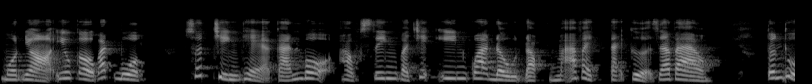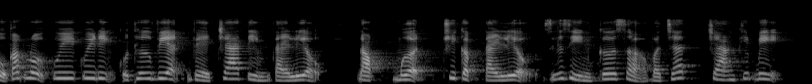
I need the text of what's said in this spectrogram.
Một nhỏ yêu cầu bắt buộc, xuất trình thẻ cán bộ, học sinh và check-in qua đầu đọc mã vạch tại cửa ra vào. Tuân thủ các nội quy quy định của thư viện về tra tìm tài liệu, đọc, mượn, truy cập tài liệu, giữ gìn cơ sở vật chất, trang thiết bị.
